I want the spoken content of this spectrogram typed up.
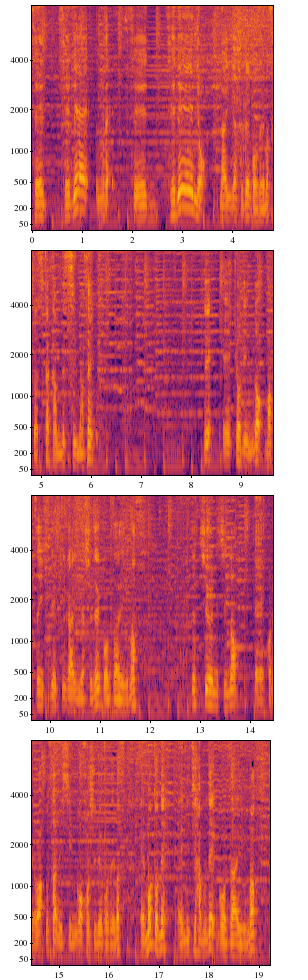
セセデセセデーニョ内野手でございます。これ下感です。すいません。で、えー巨人の松井秀喜外野手でございます。で、中日の、えーこれは宇佐美慎吾捕手でございます。えー元ね、日ハムでございます。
